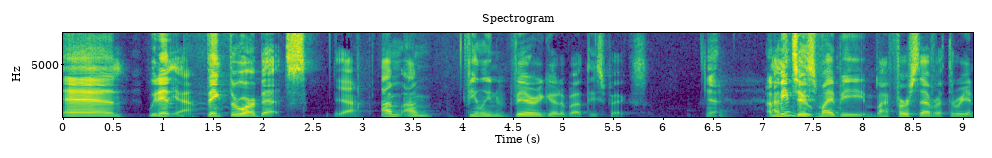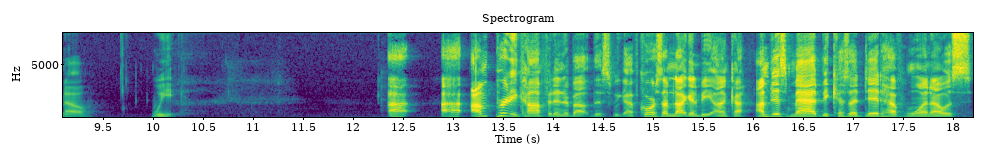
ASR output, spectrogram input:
and we didn't Yeah. think through our bets. Yeah, I'm I'm feeling very good about these picks. Yeah. I Uh, me think too. This might be my first ever three and zero week. I, I I'm pretty confident about this week. Of course, I'm not going to be unconfident. I'm just mad because I did have one I was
